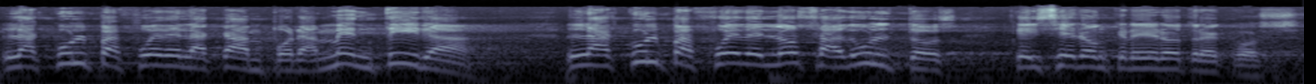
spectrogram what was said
la culpa fue de la cámpora. Mentira. La culpa fue de los adultos que hicieron creer otra cosa.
